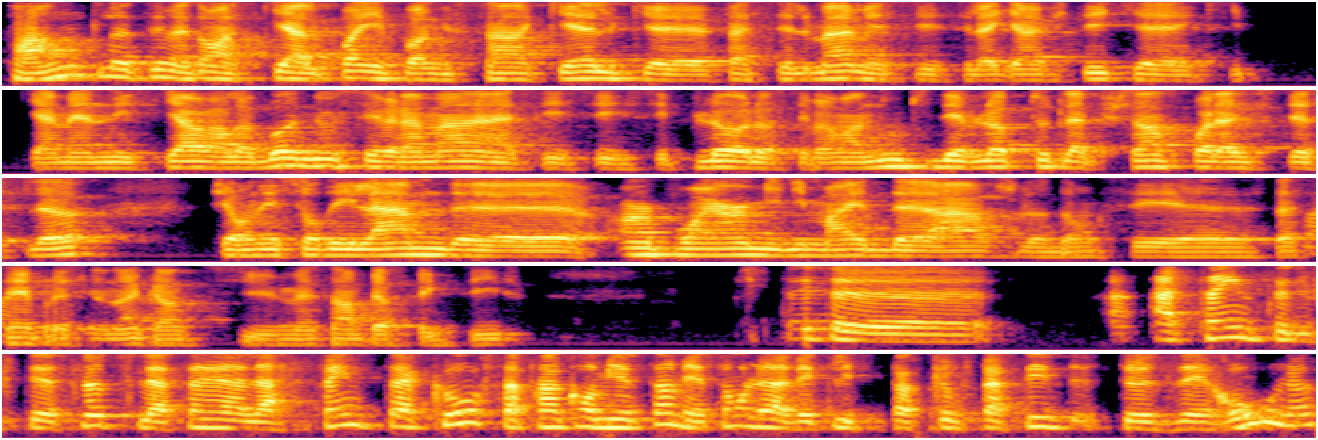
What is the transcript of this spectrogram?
pente. Là, mettons, à ski alpin, il pogne 100 quelques facilement, mais c'est la gravité qui, amène les skieurs vers le bas. Nous, c'est vraiment plat. C'est vraiment nous qui développons toute la puissance pour la vitesse-là. Puis on est sur des lames de 1,1 mm de large. Donc, euh, c'est assez impressionnant quand tu mets ça en perspective. Peut-être euh, atteindre cette vitesse-là, tu l'atteins à la fin de ta course. Ça prend combien de temps, mettons, là, avec les... parce que vous partez de, zéro, là,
